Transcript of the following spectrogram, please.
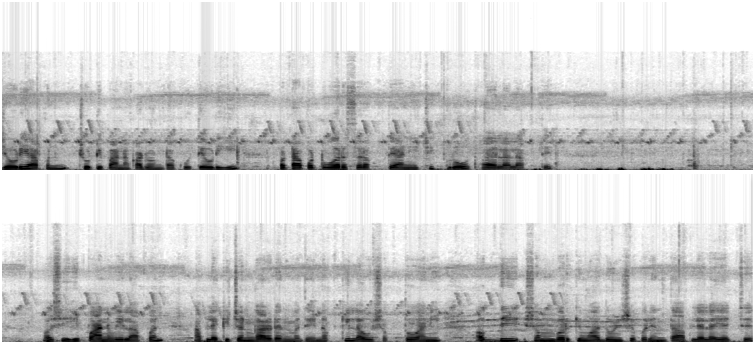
जेवढी आपण छोटी पानं काढून टाकू तेवढी ही पटापट वर सरकते आणि याची ग्रोथ व्हायला लागते. अशी ही पानवेल आपण आपल्या किचन गार्डनमध्ये नक्की लावू शकतो. आणि अगदी शंभर किंवा दोनशेपर्यंत आपल्याला याचे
